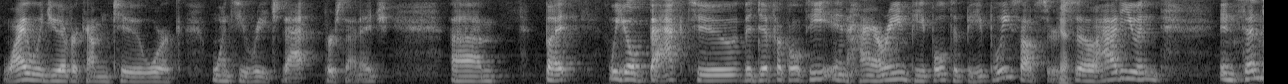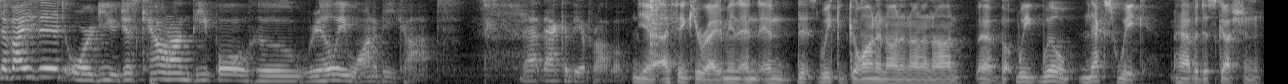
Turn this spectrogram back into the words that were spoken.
Why would you ever come to work once you reach that percentage? Um, but we go back to the difficulty in hiring people to be police officers. Yeah. So, how do you in, incentivize it, or do you just count on people who really want to be cops? That, that could be a problem. Yeah, I think you're right. I mean, and and this, we could go on and on and on and on, uh, but we will next week have a discussion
